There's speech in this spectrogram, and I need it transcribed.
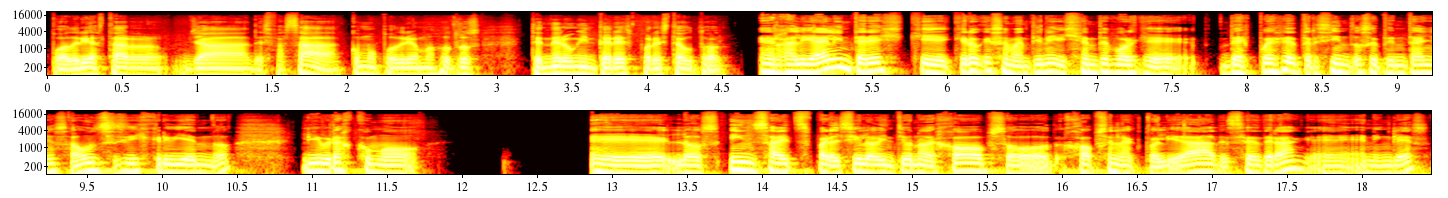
podría estar ya desfasada? ¿Cómo podríamos nosotros tener un interés por este autor? En realidad el interés que creo que se mantiene vigente porque después de 370 años aún se sigue escribiendo libros como eh, los Insights para el siglo XXI de Hobbes o Hobbes en la actualidad, etcétera, en inglés.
